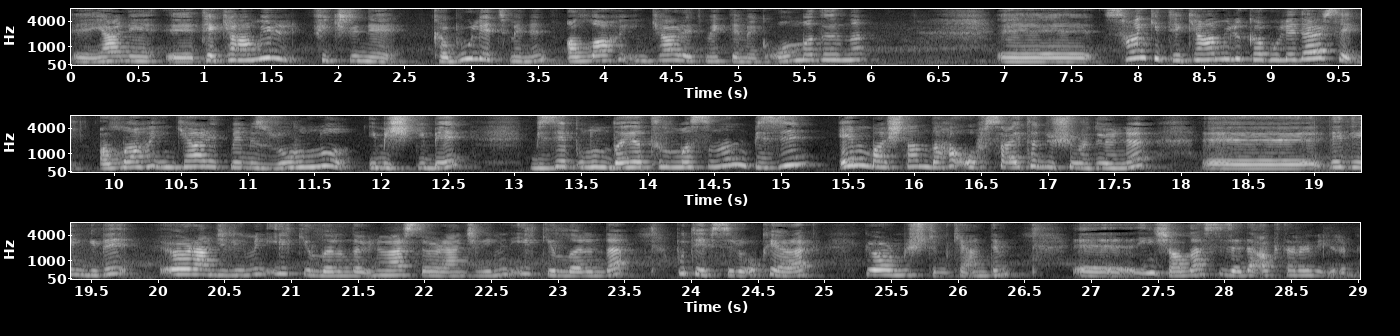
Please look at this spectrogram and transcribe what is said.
E, yani e, tekamül fikrini kabul etmenin Allah'ı inkar etmek demek olmadığını, e, sanki tekamülü kabul edersek Allah'ı inkar etmemiz zorunlu imiş gibi bize bunun dayatılmasının bizi en baştan daha offsite'a düşürdüğünü e, dediğim gibi öğrenciliğimin ilk yıllarında, üniversite öğrenciliğimin ilk yıllarında bu tefsiri okuyarak görmüştüm kendim. E, inşallah size de aktarabilirim.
